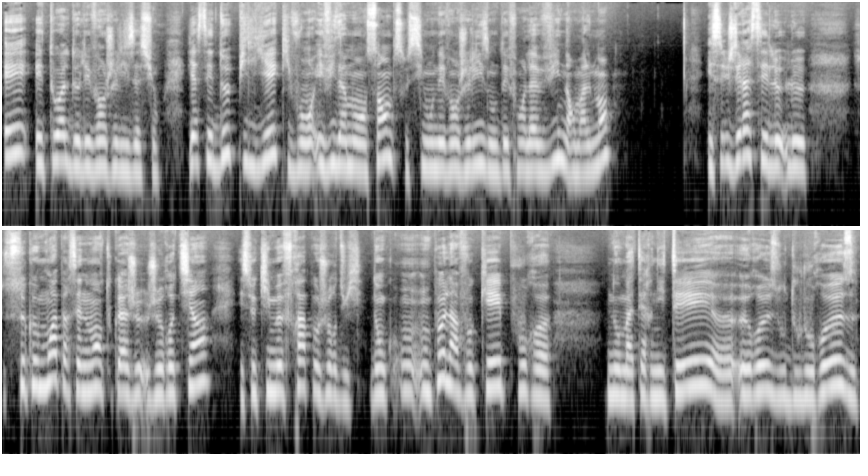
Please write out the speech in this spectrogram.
Et étoile de l'évangélisation. Il y a ces deux piliers qui vont évidemment ensemble, parce que si on évangélise, on défend la vie normalement. Et je dirais, c'est le, ce que moi, personnellement, en tout cas, je, retiens et ce qui me frappe aujourd'hui. Donc, on, peut l'invoquer pour euh, nos maternités, euh, heureuses ou douloureuses,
